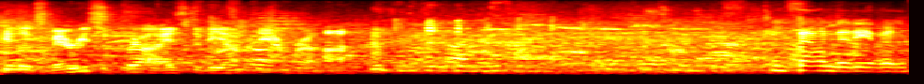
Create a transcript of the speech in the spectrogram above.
He looks very surprised to be on camera. Confounded even.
